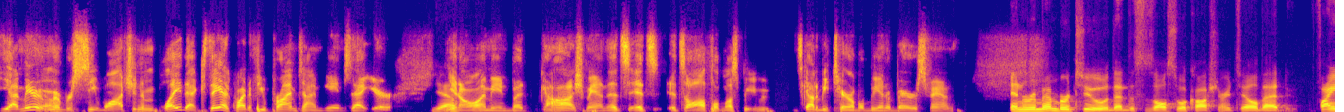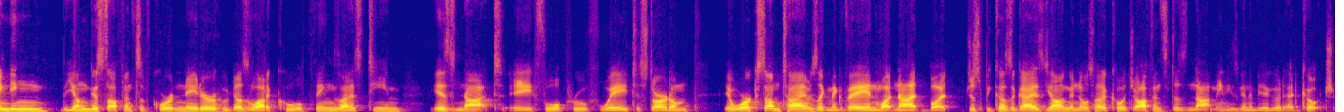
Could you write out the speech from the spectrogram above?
Yeah, I mean, I Yeah. remember see watching him play that because they had quite a few primetime games that year. Yeah. You know, I mean, but gosh, man, that's it's it's awful. It must be it's got to be terrible being a Bears fan. And remember too that this is also a cautionary tale that finding the youngest offensive coordinator who does a lot of cool things on his team is not a foolproof way to start them. It works sometimes, like McVay and whatnot, but just because a guy is young and knows how to coach offense does not mean he's going to be a good head coach.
